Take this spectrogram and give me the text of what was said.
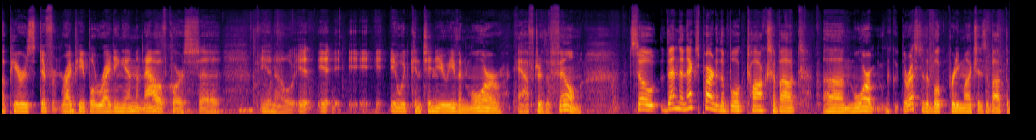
appears different right people writing him and now of course uh, you know it, it it it would continue even more after the film so then the next part of the book talks about uh, more the rest of the book pretty much is about the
